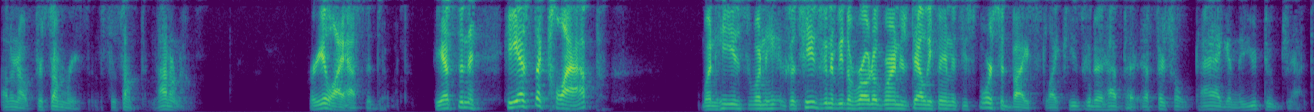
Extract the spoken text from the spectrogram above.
I don't know for some reason, for something. I don't know. Or Eli has to do it. He has to. He has to clap when he's when he because he's going to be the RotoGrinders Daily Fantasy Sports Advice. Like he's going to have the official tag in the YouTube chat.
